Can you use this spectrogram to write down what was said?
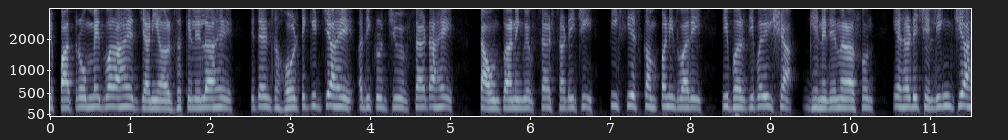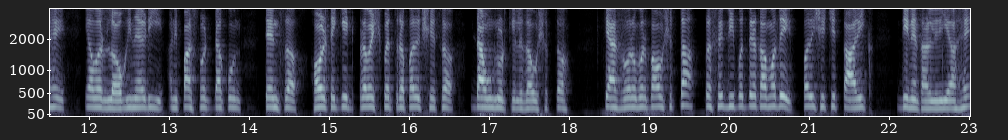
जे पात्र उमेदवार आहेत ज्यांनी अर्ज केलेला आहे ते त्यांचं हॉल तिकीट जे आहे अधिकृत जी वेबसाईट आहे टाउन प्लॅनिंग वेबसाईटसाठीची टी सी एस कंपनीद्वारे ही भरती परीक्षा घेण्यात येणार असून यासाठीचे लिंक जे आहे यावर लॉग इन आय डी आणि पासवर्ड टाकून त्यांचं हॉल तिकीट प्रवेशपत्र परीक्षेचं डाउनलोड केलं जाऊ शकतं. त्याचबरोबर पाहू शकता प्रसिद्धीपत्रकामध्ये परीक्षेची तारीख देण्यात आलेली आहे.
